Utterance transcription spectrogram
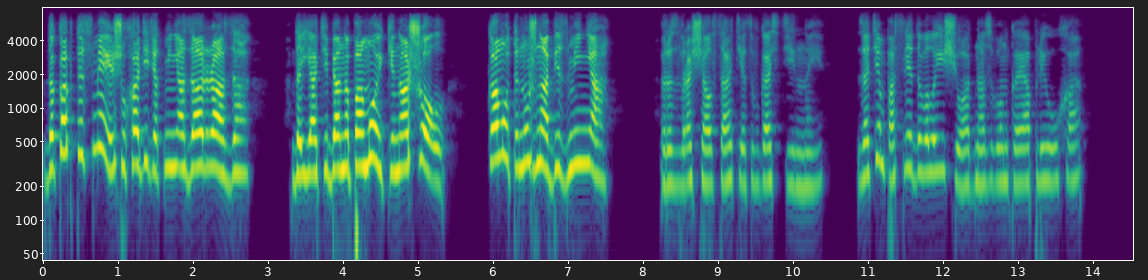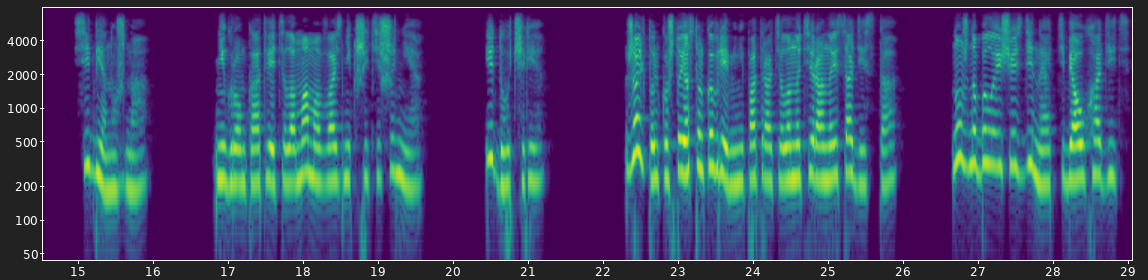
«Да как ты смеешь уходить от меня, зараза? Да я тебя на помойке нашел! Кому ты нужна без меня?» Развращался отец в гостиной. Затем последовала еще одна звонкая оплеуха. «Себе нужна», — негромко ответила мама в возникшей тишине. «И дочери. Жаль только, что я столько времени потратила на тирана и садиста. Нужно было еще с Диной от тебя уходить».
